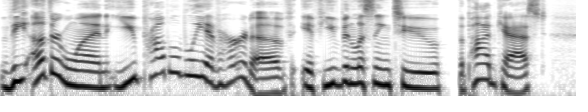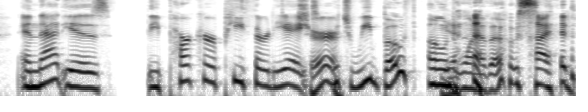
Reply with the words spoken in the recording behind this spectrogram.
The other one you probably have heard of if you've been listening to the podcast, and that is the Parker P38, Sure. which we both owned Yeah. one of those. I had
